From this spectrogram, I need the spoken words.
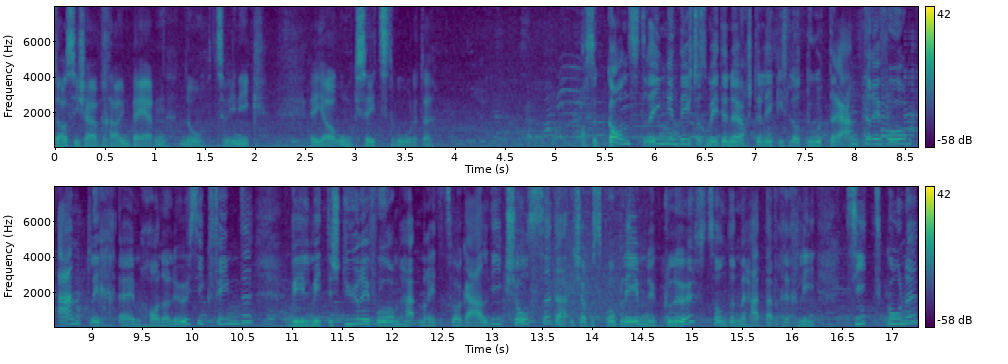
das ist einfach auch in Bern noch zu wenig ja, umgesetzt worden. Also ganz dringend ist, dass man in der nächsten Legislatur die Rentenreform endlich ähm, kann eine Lösung finden kann. Weil mit der Steuerreform hat man jetzt zwar Geld eingeschossen, da ist aber das Problem nicht gelöst, sondern man hat einfach ein bisschen Zeit gewonnen.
